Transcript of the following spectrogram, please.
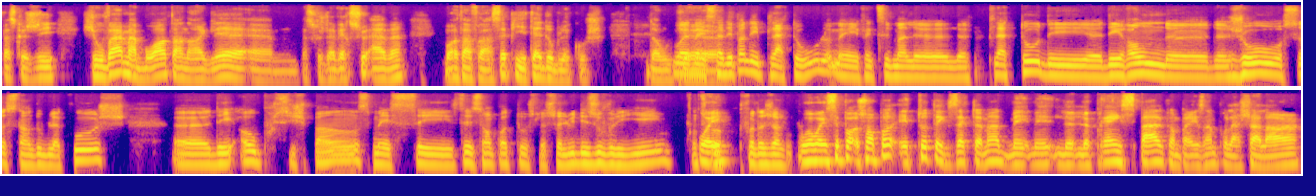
parce que j'ai ouvert ma boîte en anglais, parce que je l'avais reçue avant, boîte en français, puis il était double couche. Oui, ben, ça euh, dépend des plateaux, mais effectivement, le, plateau des, euh, des rondes de, jour, ça, c'est en double couche. Euh, des Hope aussi, je pense, mais ils ne sont pas tous. Celui des ouvriers, oui, faudrait Oui, oui, ce ne sont pas et tout exactement, mais, mais le, principal, comme par exemple pour la chaleur,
